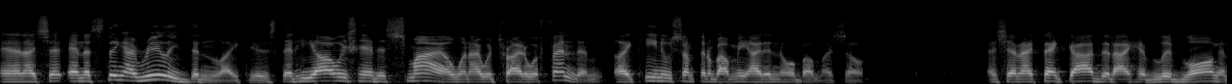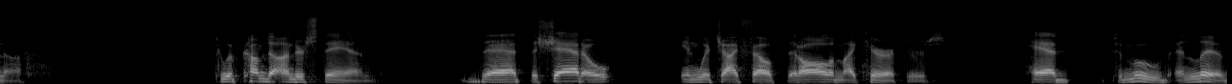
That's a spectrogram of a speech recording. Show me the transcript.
and I said, and the thing I really didn't like is that he always had his smile when I would try to offend him, like he knew something about me I didn't know about myself. I said, and I thank God that I have lived long enough to have come to understand that the shadow in which I felt that all of my characters had to move and live,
